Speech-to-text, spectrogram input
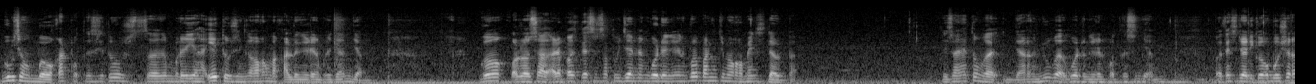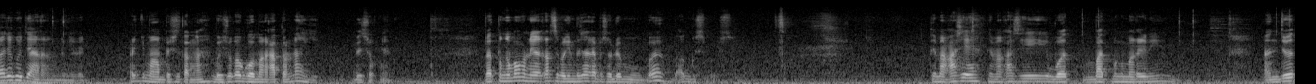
gue bisa membawakan podcast itu semeriah itu sehingga orang bakal dengerin berjam-jam. Gue kalau saat ada podcast yang satu jam yang gue dengerin pun paling cuma romance daun pak. Misalnya tuh nggak jarang juga gue dengerin podcast sejam. Podcast dari Corbusier aja gue jarang dengerin. Paling cuma sampai setengah. Besoknya gue maraton lagi besoknya. Dan penggemar mendengarkan sebagian besar episode mu. Bagus bagus terima kasih ya terima kasih buat empat penggemar ini. Lanjut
